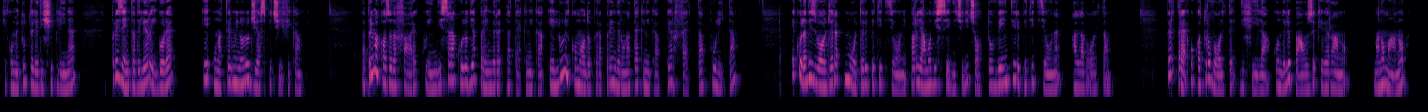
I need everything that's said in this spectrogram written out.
che come tutte le discipline presenta delle regole e una terminologia specifica. La prima cosa da fare quindi sarà quello di apprendere la tecnica e l'unico modo per apprendere una tecnica perfetta, pulita, è quella di svolgere molte ripetizioni. Parliamo di 16, 18, 20 ripetizioni alla volta per tre o quattro volte di fila, con delle pause che verranno mano a mano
